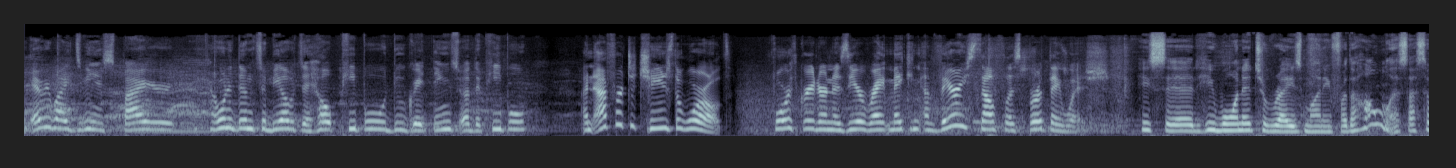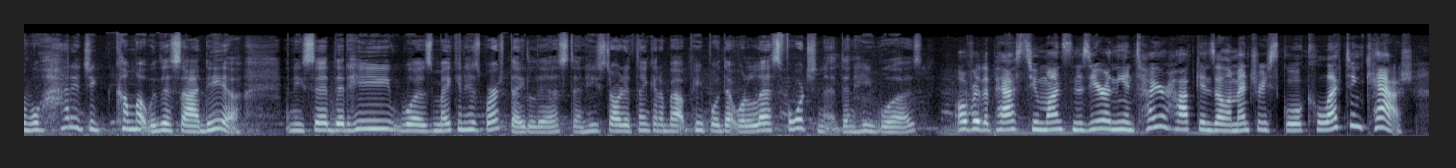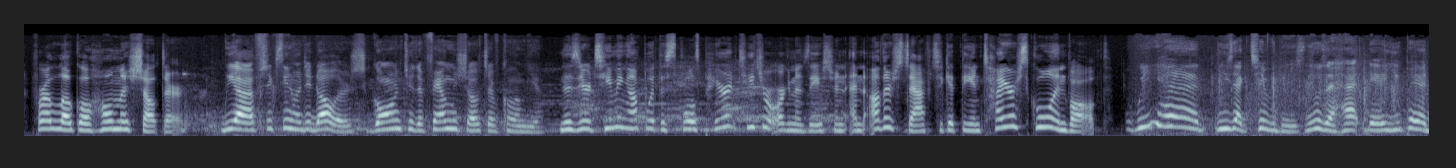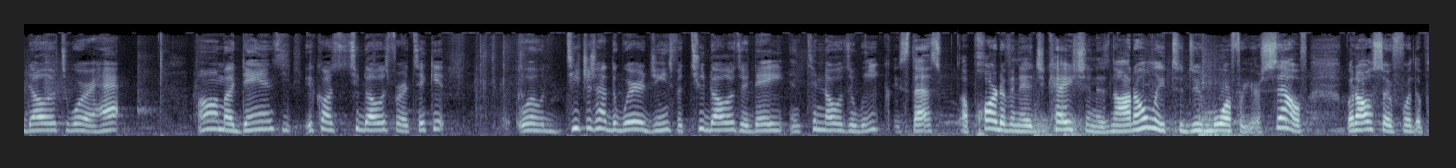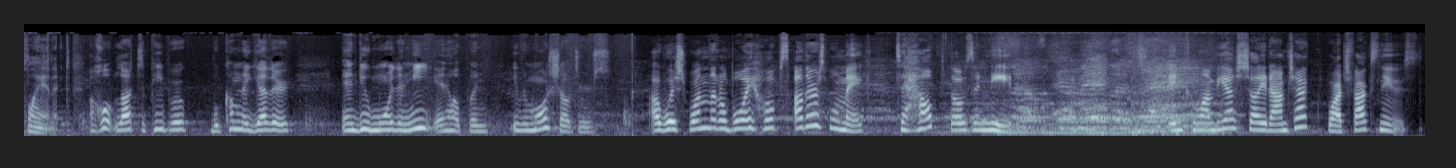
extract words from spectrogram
wanted everybody to be inspired. I wanted them to be able to help people, do great things for other people. An effort to change the world. Fourth grader Nazir Wright making a very selfless birthday wish. He said he wanted to raise money for the homeless. I said, Well, how did you come up with this idea? And he said that he was making his birthday list and he started thinking about people that were less fortunate than he was. Over the past two months, Nazir and the entire Hopkins Elementary School collecting cash for a local homeless shelter. We have $1,600 going to the Family Shelter of Columbia. Nazir teaming up with the school's parent teacher organization and other staff to get the entire school involved. We had these activities. There was a hat day. You pay a dollar to wear a hat. Um, a dance, it costs $2 for a ticket. Well, teachers had to wear jeans for $2 a day and $10 a week. That's a part of an education is not only to do more for yourself, but also for the planet. I hope lots of people will come together and do more than me in helping even more shelters. A wish one little boy hopes others will make to help those in need. In Columbia, Shelly Domchek, WACH Fox News.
